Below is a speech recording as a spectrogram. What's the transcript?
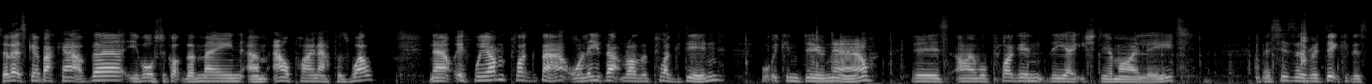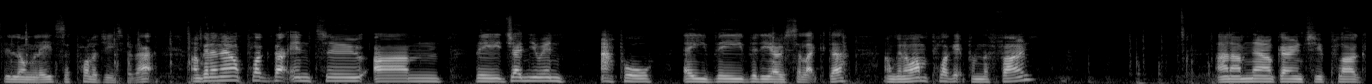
so let's go back out of there you've also got the main um, Alpine app as well now if we unplug that or leave that rather plugged in what we can do now is I will plug in the HDMI lead this is a ridiculously long lead so apologies for that I'm going to now plug that into um, the genuine Apple AV video selector. I'm going to unplug it from the phone. And I'm now going to plug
